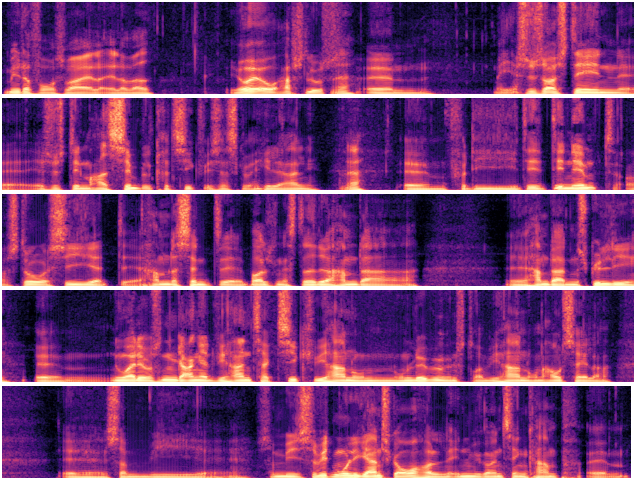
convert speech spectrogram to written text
midterforsvar, eller, eller hvad? Jo, jo, absolut. Ja. Øhm, men jeg synes også, det er, en, øh, jeg synes, det er en meget simpel kritik, hvis jeg skal være helt ærlig. Ja. Øhm, fordi det, det er nemt at stå og sige, at øh, ham, der sendte øh, bolden afsted, det var ham, der, øh, ham, der er den skyldige. Øhm, nu er det jo sådan en gang, at vi har en taktik, vi har nogle, nogle løbemønstre, vi har nogle aftaler, øh, som, vi, øh, som vi så vidt muligt gerne skal overholde, inden vi går ind til en kamp. Øhm,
